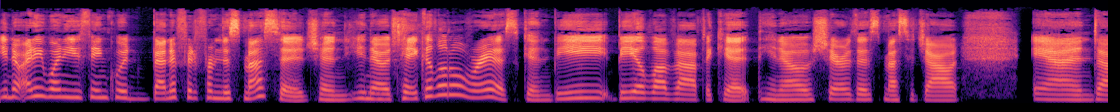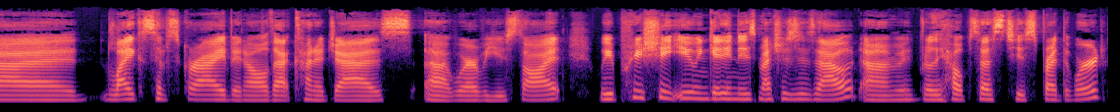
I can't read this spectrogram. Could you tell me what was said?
you know, anyone you think would benefit from this message and, you know, take a little risk and be be a love advocate, you know, share this message out and uh, like, subscribe, and all that kind of jazz uh, wherever you saw it. We appreciate you in getting these messages out. Um, it really helps us to spread the word.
